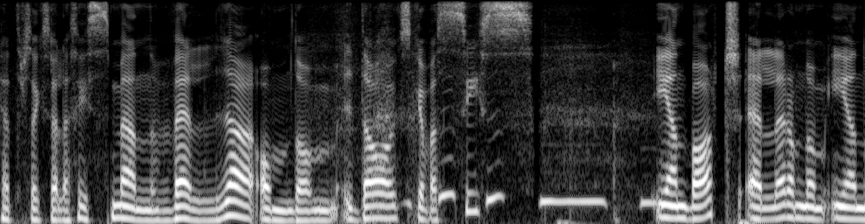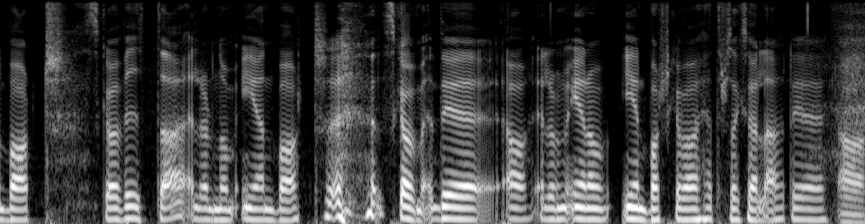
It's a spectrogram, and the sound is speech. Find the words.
heterosexuella cis-män välja om de idag ska vara cis enbart eller om de enbart ska vara vita eller om de enbart ska, det, ja, eller om de en- enbart ska vara heterosexuella. Det, Ja.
